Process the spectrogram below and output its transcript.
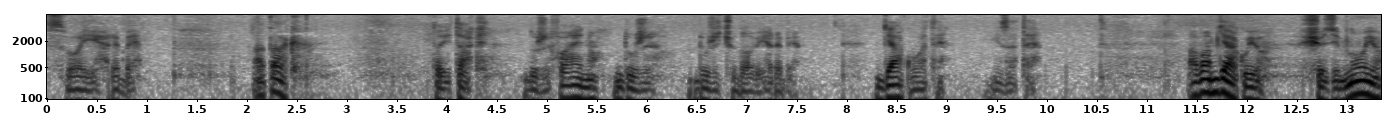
свої гриби. А так, то і так, дуже файно, дуже, дуже чудові гриби. Дякувати і за те. А вам дякую, що зі мною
